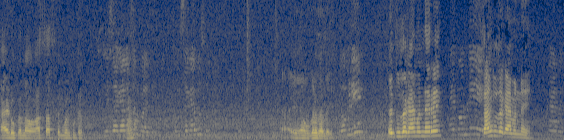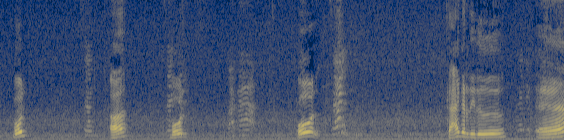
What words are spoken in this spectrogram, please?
काय डोकं लावा असं असतं बरं कुठं? काय अवघड झालंय. ए तुझं काय म्हणणं आहे रे? सांग तुझं काय म्हणणं आहे. बोल. आ? बोल. बोल. काय करते तू? ए?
